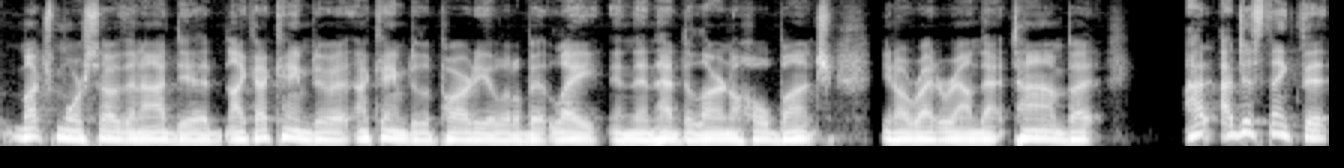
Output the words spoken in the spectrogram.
much more so than I did. Like I came to it, I came to the party a little bit late and then had to learn a whole bunch, you know, right around that time. But I, I just think that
